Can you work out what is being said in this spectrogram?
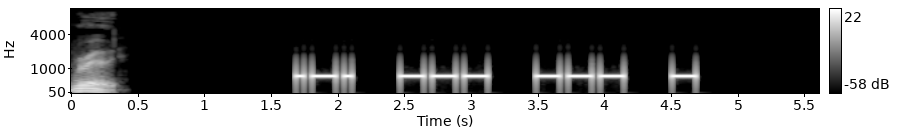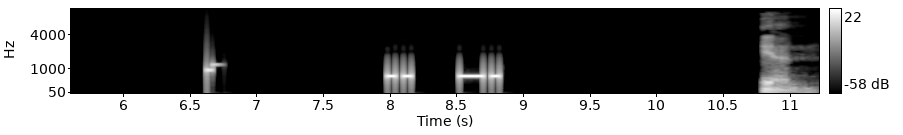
Root. In.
